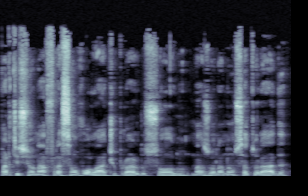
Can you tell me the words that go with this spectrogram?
particionar a fração volátil para o ar do solo na zona não saturada,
